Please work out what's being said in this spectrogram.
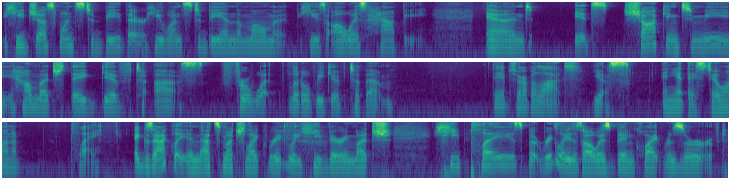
he just wants to be there. He wants to be in the moment. He's always happy. And it's shocking to me how much they give to us for what little we give to them. They absorb a lot. Yes. And yet they still want to play. Exactly. And that's much like Wrigley. He very much he plays, but Wrigley has always been quite reserved.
